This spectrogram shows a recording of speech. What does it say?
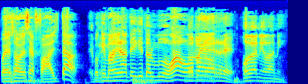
Pues eso a veces falta. Porque imagínate que todo el mundo, vamos, No, no, no. PR. O Dani, o Dani.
